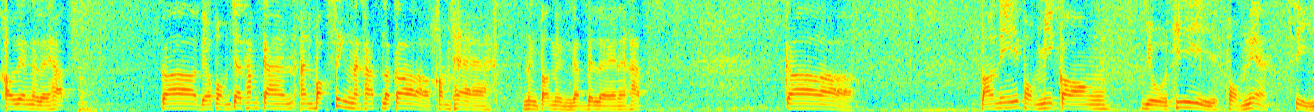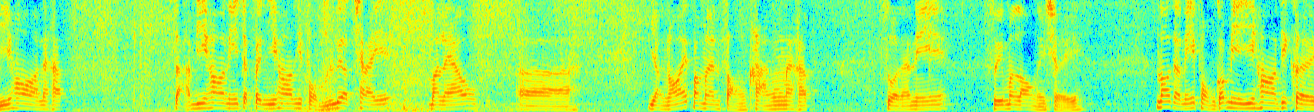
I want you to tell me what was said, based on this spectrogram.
เข้าเรื่องกันเลยครับ ก็เดี๋ยวผมจะทำการ unboxing นะครับ แล้วก็ compare 1ต่อ1กันไปเลยนะครับ ก็ ตอนนี้ผมมีกองอยู่ที่ผมเนี่ยสี่ยี่ห้อนะครับสามยี่ห้อนี้จะเป็นยี่ห้อที่ผมเลือกใช้มาแล้วออย่างน้อยประมาณ2ครั้งนะครับ ส่วนอันนี้ซื้อมาลองเฉยๆนอกจากนี้ผมก็มียี่ห้อที่เคย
